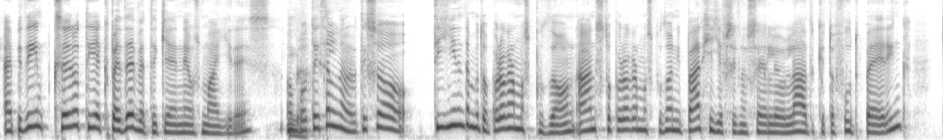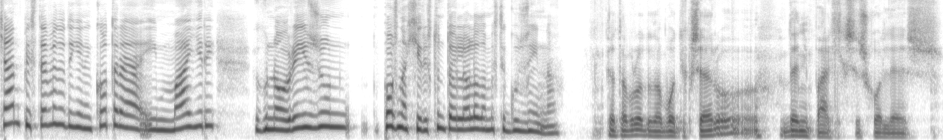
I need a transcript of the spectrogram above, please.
Επειδή ξέρω ότι εκπαιδεύετε και νέους μάγειρες, ναι. οπότε ήθελα να ρωτήσω τι γίνεται με το πρόγραμμα σπουδών, αν στο πρόγραμμα σπουδών υπάρχει γευσηγνωσία ελαιολάδου και το food pairing και αν πιστεύετε ότι γενικότερα οι μάγειροι γνωρίζουν πώς να χειριστούν το ελαιόλαδο μες στην κουζίνα; Κατά πρώτον από ό,τι ξέρω δεν υπάρχει σε σχολές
